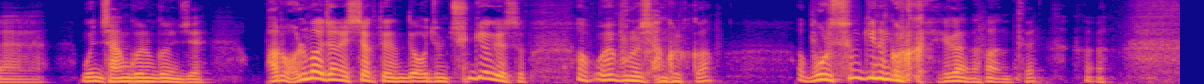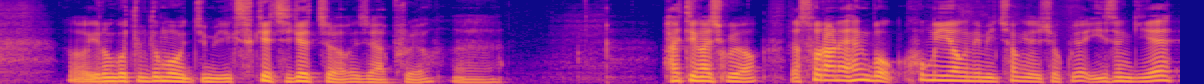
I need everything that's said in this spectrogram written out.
예. 문 잠그는 건 이제 바로 얼마 전에 시작됐는데 어, 좀 충격이었어. 아, 왜 문을 잠글까? 아, 뭘 숨기는 걸까, 얘가 나한테. 어, 이런 것들도 뭐 좀 익숙해지겠죠. 이제 앞으로요. 예. 화이팅 하시고요. 자, 소란의 행복, 홍희영 님이 청해 주셨고요. 이승기의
